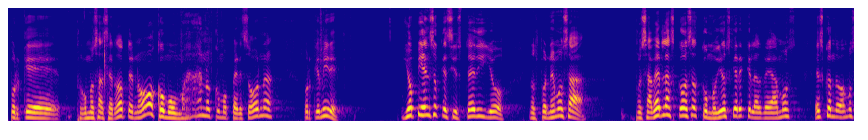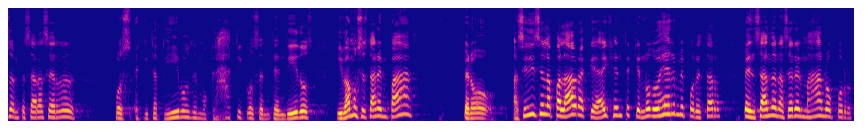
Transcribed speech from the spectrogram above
porque como sacerdote, no, como humano, como persona, porque mire, yo pienso que si usted y yo nos ponemos a, pues a ver las cosas como Dios quiere que las veamos, es cuando vamos a empezar a ser pues equitativos, democráticos, entendidos y vamos a estar en paz. Pero así dice la palabra que hay gente que no duerme por estar pensando en hacer el malo, por,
